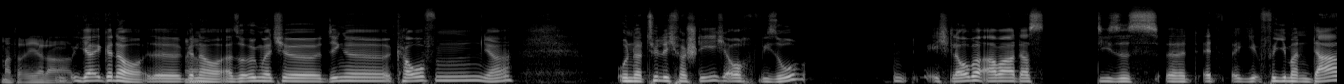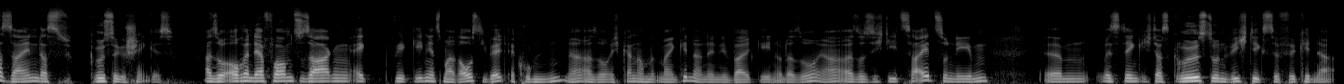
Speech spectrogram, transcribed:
Materielle Art. Ja, genau, äh, genau. Ja. Also irgendwelche Dinge kaufen, ja. Und natürlich verstehe ich auch, wieso. Ich glaube aber, dass dieses äh, für jemanden da sein das größte Geschenk ist. Also auch in der Form zu sagen, ey, wir gehen jetzt mal raus, die Welt erkunden. Ja? Also ich kann auch mit meinen Kindern in den Wald gehen oder so. Ja? Also sich die Zeit zu nehmen, ähm, ist, denke ich, das Größte und Wichtigste für Kinder.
